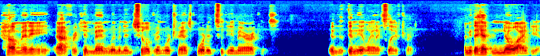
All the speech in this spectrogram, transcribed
how many African men, women, and children were transported to the Americas in the, in the Atlantic slave trade. I mean, they had no idea.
